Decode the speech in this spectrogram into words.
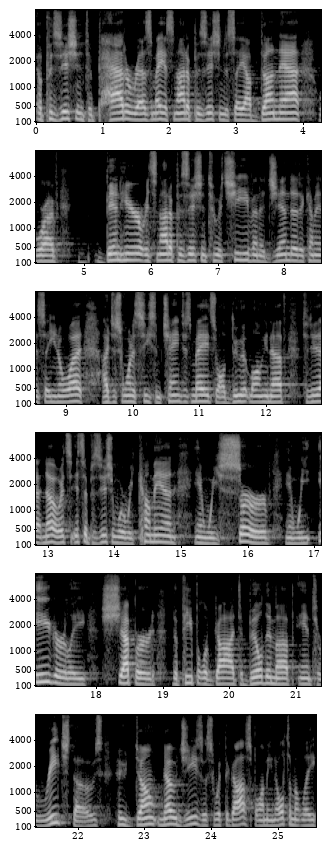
a position to pad a resume. It's not a position to say, I've done that or I've been here. It's not a position to achieve an agenda to come in and say, you know what, I just want to see some changes made, so I'll do it long enough to do that. No, it's, it's a position where we come in and we serve and we eagerly shepherd the people of God to build them up and to reach those who don't know Jesus with the gospel. I mean, ultimately,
